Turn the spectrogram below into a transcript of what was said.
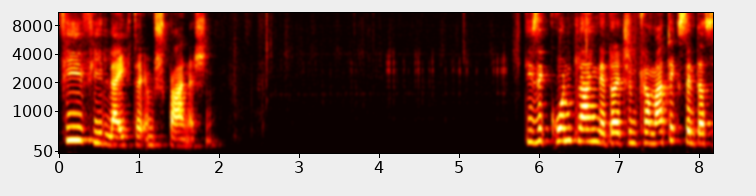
viel, viel leichter im Spanischen. Diese Grundlagen der deutschen Grammatik sind das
